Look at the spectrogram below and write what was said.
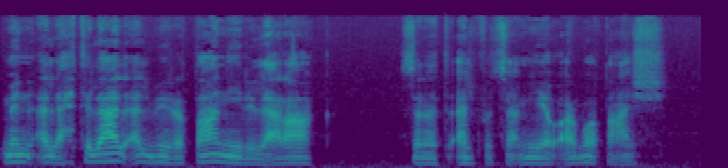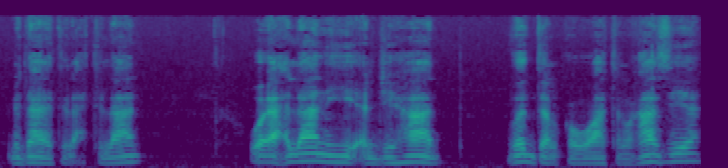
من الاحتلال البريطاني للعراق سنة 1914 بداية الاحتلال وإعلانه الجهاد ضد القوات الغازية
